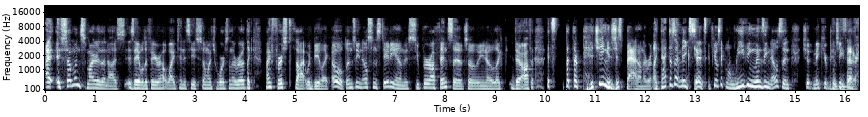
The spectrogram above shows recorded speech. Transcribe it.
I, if someone smarter than us is able to figure out why Tennessee is so much worse on the road, like my first thought would be like, oh, Lindsey Nelson Stadium is super offensive, so you know, like the off, it's but their pitching is just bad on the road. Like that doesn't make sense. Yeah. It feels like leaving Lindsey Nelson should make your pitching be better.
